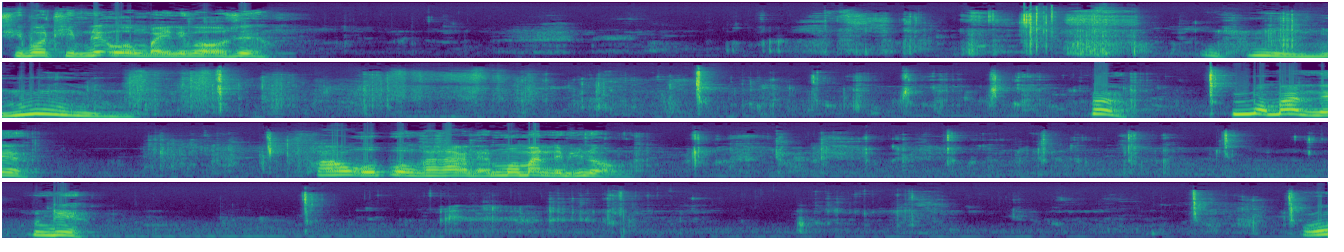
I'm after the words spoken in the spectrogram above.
สีบอทิมได้โอ่งใบนี่บอซื้อ บ่มันเนี่ยพออบองคักๆเนี่ยมันเนี่ยพี่น้องมันดิโอ้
